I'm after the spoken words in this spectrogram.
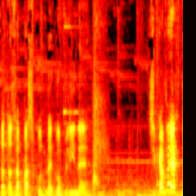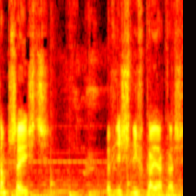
Co to za paskudne gobliny? Ciekawe jak tam przejść. Pewnie śliwka jakaś.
